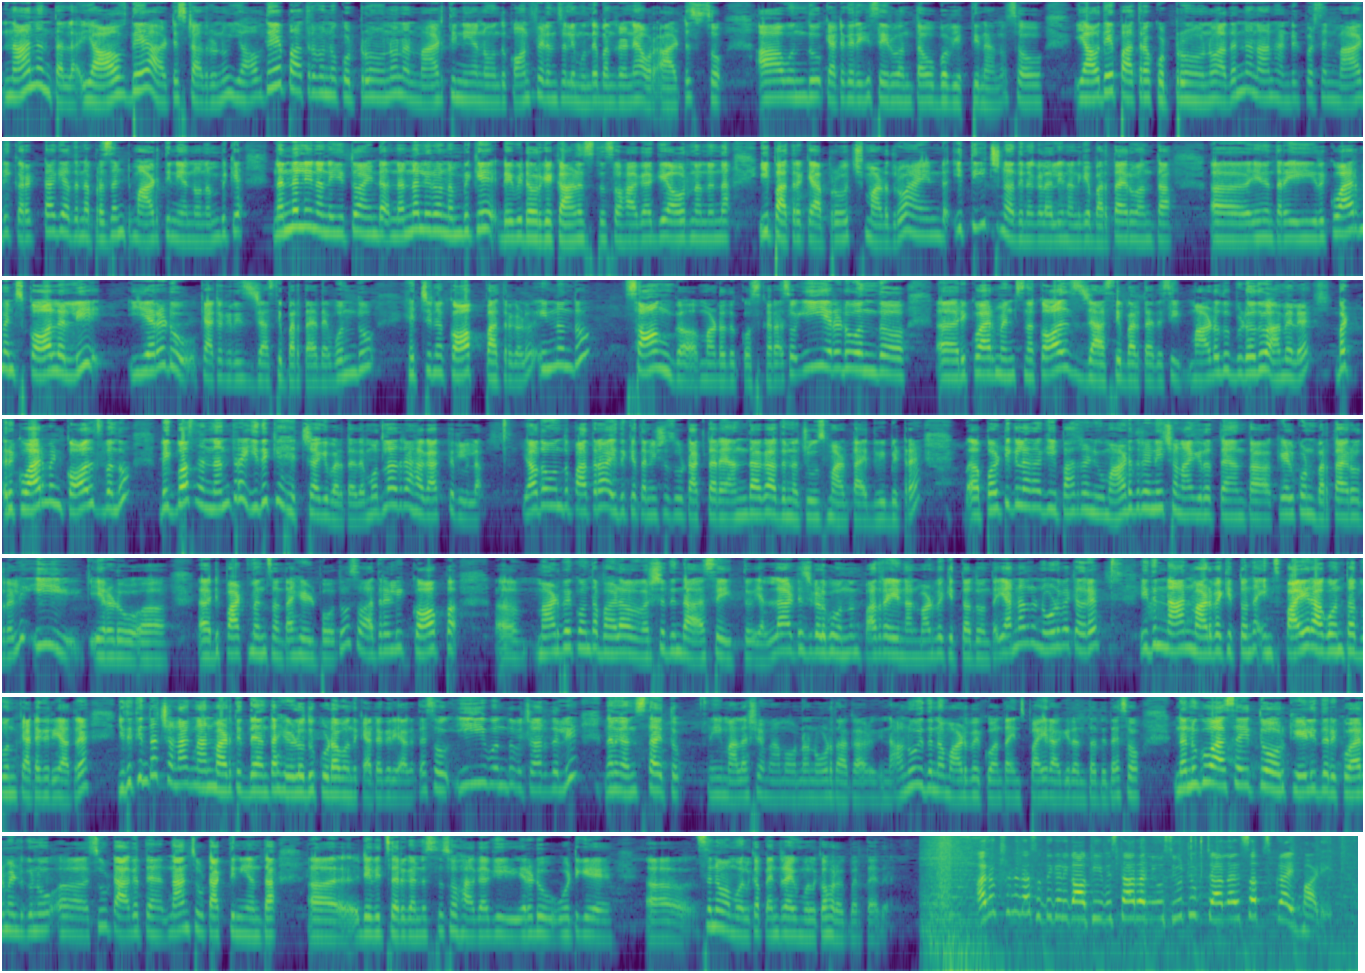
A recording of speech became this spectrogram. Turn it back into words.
ನಾನಂತಲ್ಲ, ಯಾವುದೇ ಆರ್ಟಿಸ್ಟ್ ಆದ್ರೂ ಯಾವುದೇ ಪಾತ್ರವನ್ನು ಕೊಟ್ಟರು ನಾನು ಮಾಡ್ತೀನಿ ಅನ್ನೋ ಒಂದು ಕಾನ್ಫಿಡೆನ್ಸ್ ಅಲ್ಲಿ ಮುಂದೆ ಬಂದ್ರೆ ಅವ್ರ ಆರ್ಟಿಸ್ಟ್ ಸೊ ಆ ಒಂದು ಕ್ಯಾಟಗರಿಗೆ ಸೇರುವಂತ ಒಬ್ಬ ವ್ಯಕ್ತಿ ನಾನು. ಸೊ ಯಾವುದೇ ಪಾತ್ರ ಕೊಟ್ಟರು ಅದನ್ನ ನಾನು ಹಂಡ್ರೆಡ್ ಪರ್ಸೆಂಟ್ ಮಾಡಿ ಕರೆಕ್ಟ್ ಆಗಿ ಅದನ್ನ ಪ್ರೆಸೆಂಟ್ ಮಾಡ್ತೀನಿ ಅನ್ನೋ ನಂಬಿಕೆ ನನ್ನಲ್ಲಿ ನನಗಿತ್ತು ಅಂಡ್ ನನ್ನಲ್ಲಿರೋ ನಂಬಿಕೆ ಡೇವಿಡ್ ಅವ್ರಿಗೆ ಕಾಣಿಸ್ತು. ಸೊ ಹಾಗಾಗಿ ಅವ್ರು ನನ್ನನ್ನ ಈ ಪಾತ್ರಕ್ಕೆ ಅಪ್ರೋಚ್ ಮಾಡಿದ್ರು. ಅಂಡ್ ಇತ್ತೀಚಿನ ದಿನಗಳಲ್ಲಿ ನನಗೆ ಬರ್ತಾ ಇರುವಂತ ಏನಂತಾರೆ, ಈ ರಿಕ್ವೈರ್ಮೆಂಟ್ಸ್ ಕಾಲ್ ಅಲ್ಲಿ ಎರಡು ಕ್ಯಾಟಗರೀಸ್ ಜಾಸ್ತಿ ಬರ್ತಾ ಇದೆ. ಒಂದು ಹೆಚ್ಚಿನ ಕಾಪ್ ಪಾತ್ರಗಳು, ಇನ್ನೊಂದು ಸಾಂಗ್ ಮಾಡೋದಕ್ಕೋಸ್ಕರ. ಸೊ ಈ ಎರಡು ಒಂದು ರಿಕ್ವೈರ್ಮೆಂಟ್ಸ್ನ ಕಾಲ್ಸ್ ಜಾಸ್ತಿ ಬರ್ತಾ ಇದೆ. ಸಿ ಮಾಡೋದು ಬಿಡೋದು ಆಮೇಲೆ ಬಟ್ ರಿಕ್ವೈರ್ಮೆಂಟ್ ಕಾಲ್ಸ್ ಬಂದು ಬಿಗ್ ಬಾಸ್ ನಂತರ ಇದಕ್ಕೆ ಹೆಚ್ಚಾಗಿ ಬರ್ತಾ ಇದೆ. ಮೊದಲಾದ್ರೆ ಹಾಗಾಗ್ತಿರ್ಲಿಲ್ಲ. ಯಾವ್ದೋ ಒಂದು ಪಾತ್ರ ಇದಕ್ಕೆ ತನಿಷ ಸೂಟ್ ಆಗ್ತಾರೆ ಅಂದಾಗ ಅದನ್ನ ಚೂಸ್ ಮಾಡ್ತಾ ಇದ್ವಿ ಬಿಟ್ರೆ ಪರ್ಟಿಕ್ಯುಲರ್ ಆಗಿ ಈ ಪಾತ್ರ ನೀವು ಮಾಡಿದ್ರೇನೆ ಚೆನ್ನಾಗಿರುತ್ತೆ ಅಂತ ಕೇಳ್ಕೊಂಡು ಬರ್ತಾ ಇರೋದ್ರಲ್ಲಿ ಈ ಎರಡು ಡಿಪಾರ್ಟ್ಮೆಂಟ್ಸ್ ಅಂತ ಹೇಳ್ಬೋದು. ಸೊ ಅದರಲ್ಲಿ ಕಾಪ್ ಮಾಡಬೇಕು ಅಂತ ಬಹಳ ವರ್ಷದಿಂದ ಆಸೆ ಇತ್ತು. ಎಲ್ಲ ಆರ್ಟಿಸ್ಟ್ಗಳಿಗೂ ಒಂದೊಂದು ಪಾತ್ರ ನಾನು ಮಾಡ್ಬೇಕಿತ್ತು ಅದು ಅಂತ. ಯಾರನ್ನಾದ್ರೂ ನೋಡ್ಬೇಕಾದ್ರೆ ಇದನ್ನ ನಾನ್ ಮಾಡ್ಬೇಕಿತ್ತು ಅಂತ ಇನ್ಸ್ಪೈರ್ ಆಗುವಂತದ್ದು ಒಂದು ಕ್ಯಾಟಗರಿ ಆದ್ರೆ, ಇದಕ್ಕಿಂತ ಚೆನ್ನಾಗಿ ನಾನ್ ಮಾಡ್ತಿದ್ದೆ ಅಂತ ಹೇಳೋದು ಕೂಡ ಒಂದು ಕ್ಯಾಟಗರಿ ಆಗುತ್ತೆ. ಸೊ ಈ ಒಂದು ವಿಚಾರದಲ್ಲಿ ನನಗೆ ಅನಿಸ್ತಾ ಇತ್ತು. ಈ ಮಾಲಾಶ್ರೀ ಮ್ಯಾಮ್ ಅವ್ರನ್ನ ನೋಡಿದಾಗ ನಾನು ಇದನ್ನ ಮಾಡಬೇಕು ಅಂತ ಇನ್ಸ್ಪೈರ್ ಆಗಿರೋಂಥದ್ದಿದೆ ಸೊ ನನಗೂ ಆಸೆ ಇತ್ತು ಅವ್ರು ಕೇಳಿದ ರಿಕ್ವೈರ್ಮೆಂಟ್ಗೂ ಸೂಟ್ ಆಗುತ್ತೆ, ನಾನ್ ಸೂಟ್ ಆಗ್ತೀನಿ ಅಂತ ಡೇವಿಡ್ ಸರ್ಗ್ ಅನ್ನಿಸ್ತು. ಸೊ ಹಾಗಾಗಿ ಎರಡು ಒಟ್ಟಿಗೆ ಸಿನಿಮಾ ಮೂಲಕ ಪೆನ್ ಡ್ರೈವ್ ಮೂಲಕ ಹೊರಗೆ ಬರ್ತಾ ಇದೆ. ಅನುಕ್ಷಣದ ಸುದ್ದಿಗಳಿಗಾಗಿ Vistara news YouTube channel subscribe ಮಾಡಿ.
